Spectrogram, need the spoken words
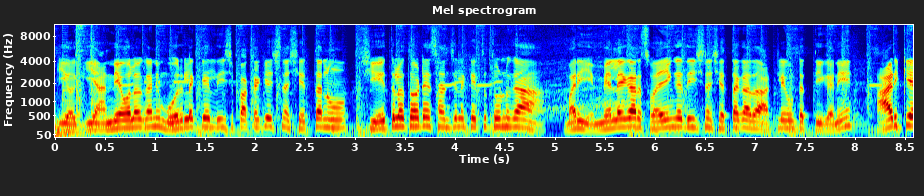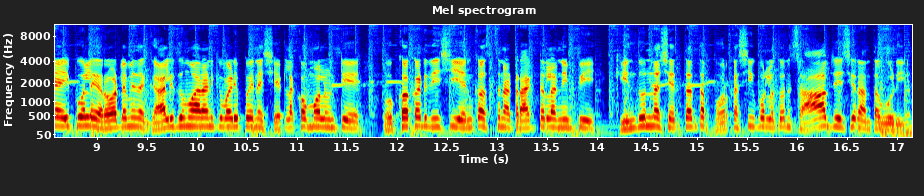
ఇక ఈ అన్నేవలో కానీ మోరిలకే తీసి పక్కకేసిన చెత్తను చేతులతోటే సంచలకెత్తుతుండగా. మరి ఎమ్మెల్యే గారు స్వయంగా తీసిన చెత్త కదా అట్లే ఉంటుంది కానీ ఆడికే అయిపోలే రోడ్ల మీద గాలి దుమారానికి పడిపోయిన చెట్ల కొమ్మలు ఉంటే ఒక్కొక్కటి తీసి వెనుకొస్తున్న ట్రాక్టర్ల నింపి కిందున్న చెత్త అంతా పొరక సీపులతో సాఫ్ చేసిరు అంత కూడి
